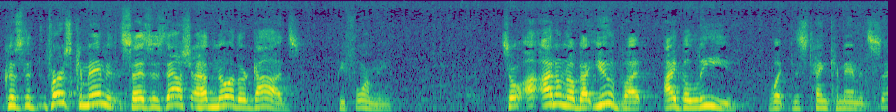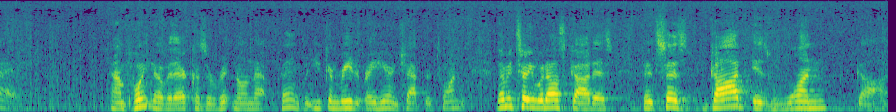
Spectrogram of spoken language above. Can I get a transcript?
Because the first commandment says is, Thou shalt have no other gods before me. So I, I don't know about you, but I believe what this Ten Commandments say. And I'm pointing over there because they're written on that thing. But you can read it right here in chapter 20. Let me tell you what else God is. It says God is one God,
